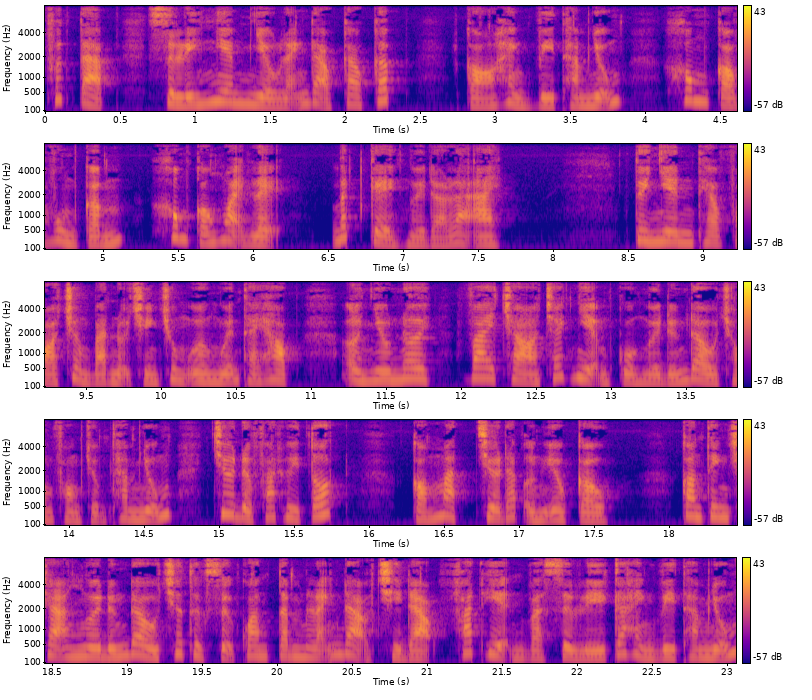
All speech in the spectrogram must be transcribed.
phức tạp, xử lý nghiêm nhiều lãnh đạo cao cấp có hành vi tham nhũng, không có vùng cấm, không có ngoại lệ, bất kể người đó là ai. Tuy nhiên, theo Phó trưởng Ban Nội chính Trung ương Nguyễn Thái Học, ở nhiều nơi, vai trò trách nhiệm của người đứng đầu trong phòng chống tham nhũng chưa được phát huy tốt, có mặt chưa đáp ứng yêu cầu. Còn tình trạng người đứng đầu chưa thực sự quan tâm lãnh đạo chỉ đạo, phát hiện và xử lý các hành vi tham nhũng.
